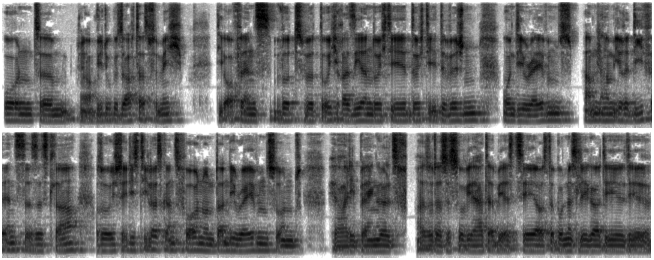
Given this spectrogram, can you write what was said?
Und ähm, ja, wie du gesagt hast, für mich die Offense wird wird durchrasieren durch die durch die Division und die Ravens haben haben ihre Defense, das ist klar. Also ich sehe die Steelers ganz vorn und dann die Ravens und ja die Bengals. Also das ist so wie Hertha BSC aus der Bundesliga, die die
